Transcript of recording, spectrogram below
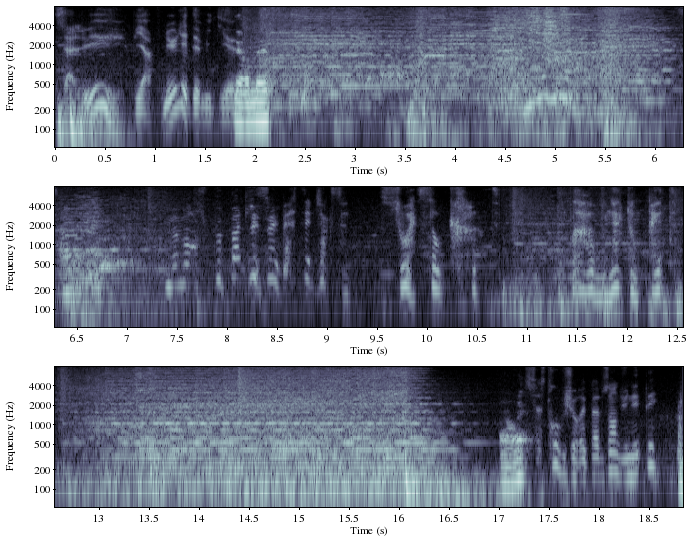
Salut, bienvenue les demi-dieux. Permettre. Pas te laisser. Percy Jackson, sois sans crainte. Brave la tempête. Ah ouais? Ça se trouve, j'aurais pas besoin d'une épée.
